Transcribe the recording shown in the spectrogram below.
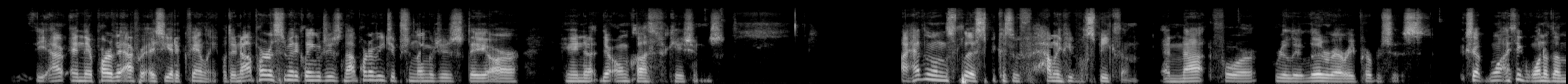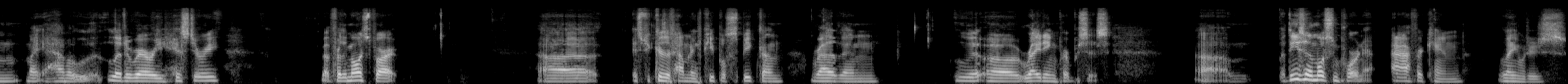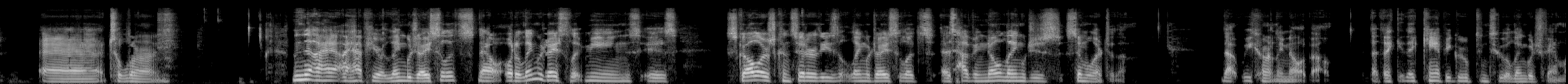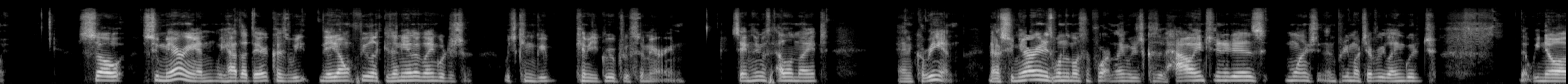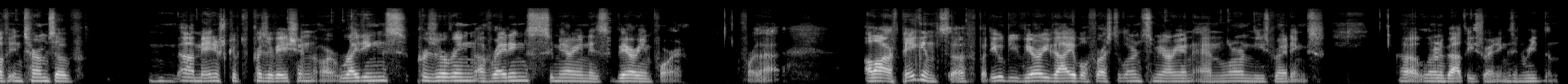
the and they're part of the Afro-Asiatic family, but they're not part of Semitic languages, not part of Egyptian languages. They are in their own classifications. I have them on this list because of how many people speak them, and not for really literary purposes. Except one, I think one of them might have a literary history, but for the most part, uh, it's because of how many people speak them rather than uh, writing purposes. Um, these are the most important African languages uh, to learn. Then I, I, have here language isolates. Now, what a language isolate means is scholars consider these language isolates as having no languages similar to them that we currently know about, that they, they can't be grouped into a language family. So Sumerian, we have that there because we they don't feel like there's any other language which can be can be grouped with Sumerian. Same thing with Elamite and Korean. Now Sumerian is one of the most important languages because of how ancient it is, more ancient than pretty much every language that we know of in terms of uh, manuscript preservation or writings preserving of writings. Sumerian is very important for that. A lot of pagan stuff, but it would be very valuable for us to learn Sumerian and learn these writings uh, learn about these writings and read them,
